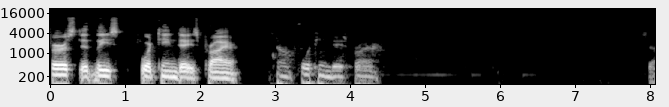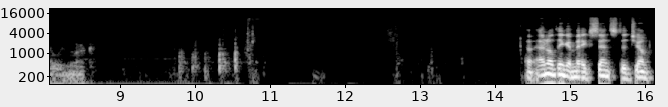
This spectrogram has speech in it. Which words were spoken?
first at least 14 days prior. No, fourteen days prior. So that wouldn't work. I I don't think it makes sense to jump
